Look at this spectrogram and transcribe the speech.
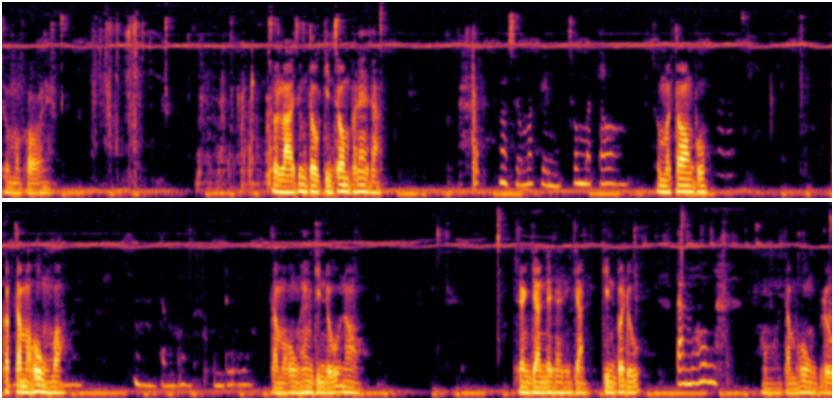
สมมาขอเนี่ยส่วนหลายซุมโตกินส้มเพื่อแน่จ้ะๆเอาเสือมากินส้มมาต้องส้มมาตองผู้กับตำมะฮุ่งบ่อืมตำหงกินดูอยู่ตำมะฮุ่งแห้งกินดุเนาะ แสงจันทร์ได้ใช่แสงจันทร์กินปลาดุตำหงอ๋อตำมะฮุ่งปลาดุ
